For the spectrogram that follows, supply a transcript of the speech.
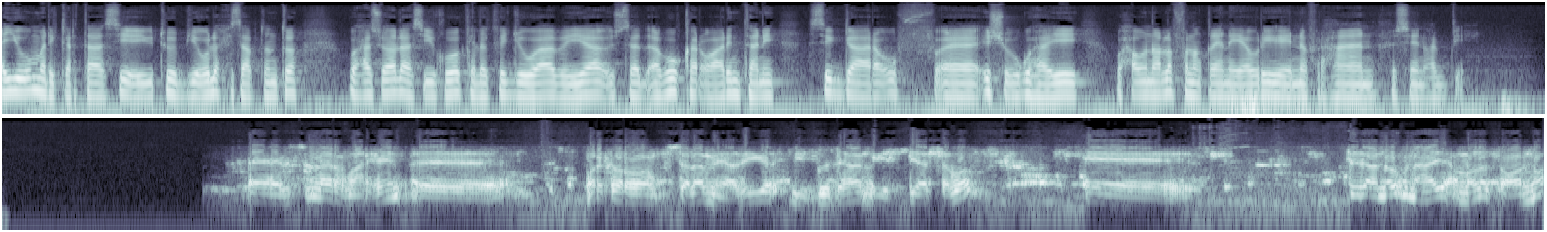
ayuu u mari kartaa si ay etoobiya ula xisaabtanto? Waxaa su'aalahaas iyo kuwo kale ka jawaabaya ustaad abukar oo arrintani si gaara isha ugu hayay. Waxa uuna la falanqeynaya waryaheena farxaan xuseen cabdi. Bismillahi raxmaan raxiim marka hore waan ku salaamaya adiga iyo guud ahaan dhegeystayaashaba sidaan ognahay ama la soconno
